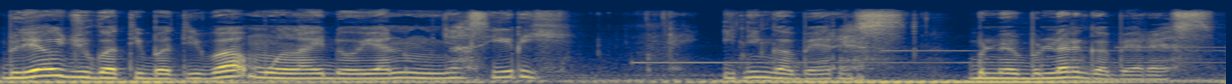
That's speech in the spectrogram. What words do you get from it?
Beliau juga tiba-tiba mulai doyan ngunyah sirih. Ini gak beres. Bener-bener gak beres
